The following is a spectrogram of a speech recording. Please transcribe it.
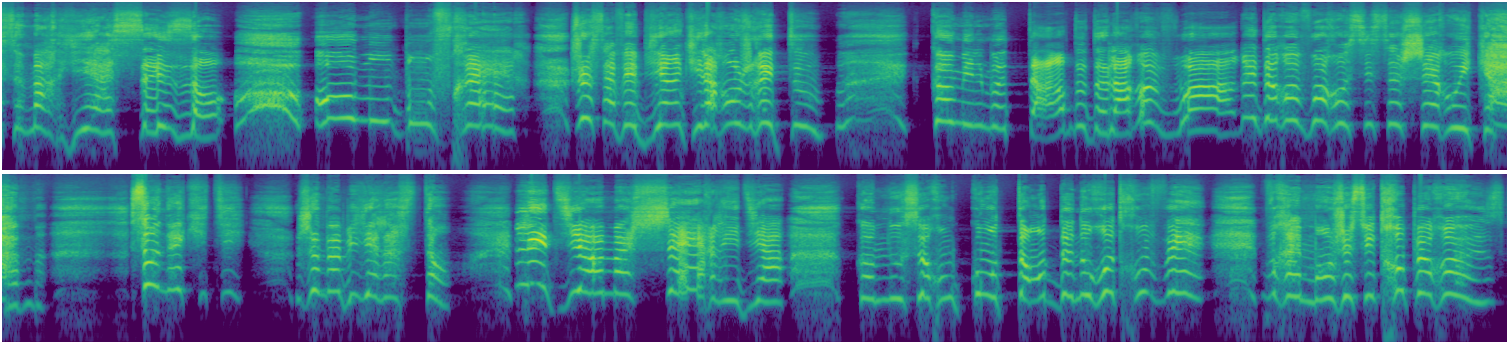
se marier à 16 ans. Oh mon bon frère Je savais bien qu'il arrangerait tout. Comme il me tarde de la revoir et de revoir aussi ce cher Wickham. Sonnez, Kitty Je m'habille à l'instant. Lydia, ma chère Lydia Comme nous serons contentes de nous retrouver. Vraiment, je suis trop heureuse.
